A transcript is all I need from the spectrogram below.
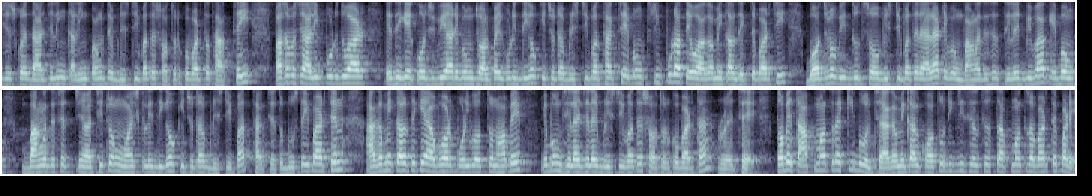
বিশেষ করে দার্জিলিং কালিম্পংতে বৃষ্টিপাতের সতর্কবার্তা থাকছেই। পাশাপাশি আলিপুরদুয়ার, এদিকে কোচবিহার এবং জলপাইগুড়ির দিকেও কিছুটা বৃষ্টিপাত থাকছে এবং ত্রিপুরাতেও আগামীকাল দেখতে পাচ্ছি বজ্র বিদ্যুৎ সহ বৃষ্টিপাতের অ্যালার্ট এবং বাংলাদেশের সিলেট বিভাগ এবং বাংলাদেশের চিটং মহেশখালীর দিকেও কিছুটা বৃষ্টিপাত থাকছে। তো বুঝতেই পারছেন, আগামীকাল থেকে আবহাওয়ার পরিবর্তন হবে। এবং জেলায় জেলায় বৃষ্টিপাতের সতর্কবার্তা রয়েছে। তবে তাপমাত্রা কি বলছে? আগামীকাল কত ডিগ্রি সেলসিয়াস তাপমাত্রা বাড়তে পারে?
